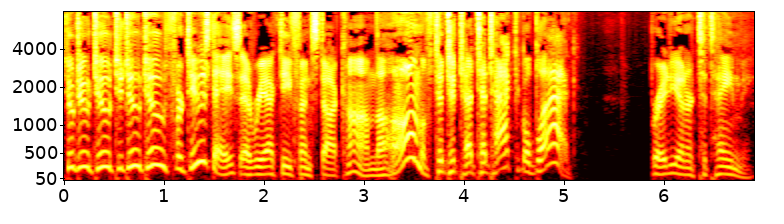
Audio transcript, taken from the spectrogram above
Two two two two two two for Tuesdays at reactdefense.com, the home of Tactical Black. Brady entertain me.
